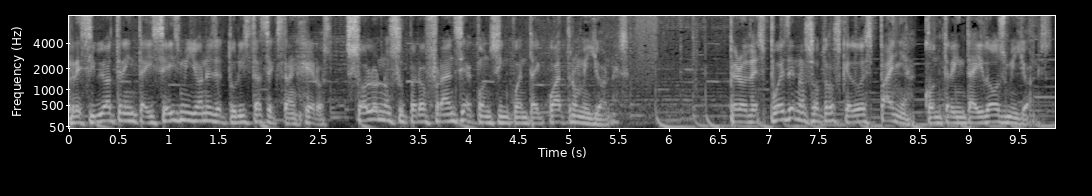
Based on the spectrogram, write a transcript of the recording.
recibió a 36 millones de turistas extranjeros. Solo nos superó Francia con 54 millones. Pero después de nosotros quedó España con 32 millones.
